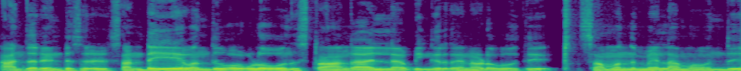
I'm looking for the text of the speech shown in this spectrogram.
அந்த ரெண்டு சண்டையே வந்து அவ்வளவு வந்து ஸ்ட்ராங்கா இல்லை அப்படிங்கறது என்னோட இது. சம்மந்தமே இல்லாம வந்து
